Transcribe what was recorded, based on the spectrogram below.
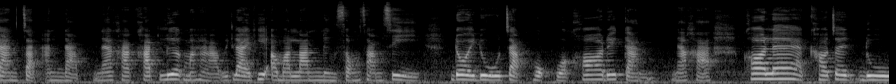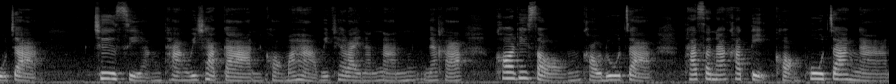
การจัดอันดับนะคะ คัดเลือกมหาวิทยาลัยที่เอามารัน 1 2 3 4 โดยดูจาก 6 หัวข้อด้วยกันนะคะ ข้อแรกเขาจะดูจาก ชื่อเสียงทางวิชาการของมหาวิทยาลัยนั้นๆนะคะ ข้อที่ 2 เขาดูจากทัศนคติของผู้จ้างงาน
